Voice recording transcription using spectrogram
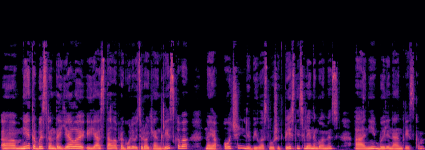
А, мне это быстро надоело, и я стала прогуливать уроки английского, но я очень любила слушать песни Селены Гомес, а они были на английском.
